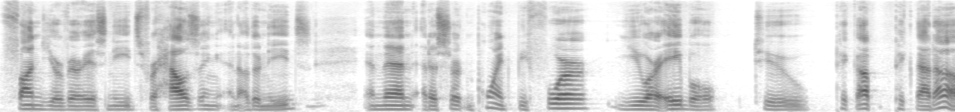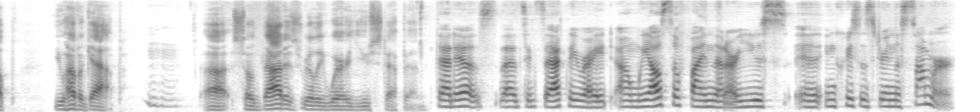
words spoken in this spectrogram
fund your various needs for housing and other needs. Mm -hmm. And then at a certain point, before you are able to pick up, pick that up, you have a gap. Mm -hmm. uh, so that is really where you step in. That is, that's exactly right. Um, we also find that our use uh, increases during the summer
